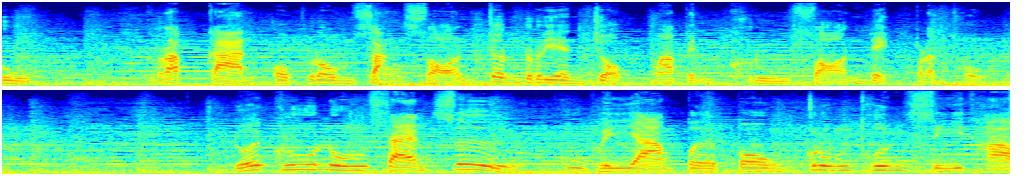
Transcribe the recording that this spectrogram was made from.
ถูกรับการอบรมสั่งสอนจนเรียนจบมาเป็นครูสอนเด็กประถม โดยครูหนุ่มแสนซื่อผู้พยายามเปิดโปงกลุ่มทุนสีเทา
